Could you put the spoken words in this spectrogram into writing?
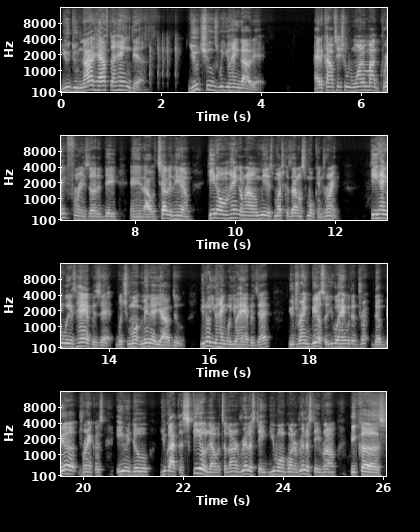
You do not have to hang there. You choose where you hang out at. I had a conversation with one of my great friends the other day, and I was telling him he don't hang around me as much because I don't smoke and drink. He hang where his habits at, which many of y'all do. You know you hang where your habits at. You drink beer, so you go hang with the drink, the beer drinkers, even though you got the skill level to learn real estate. You won't go in a real estate room because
